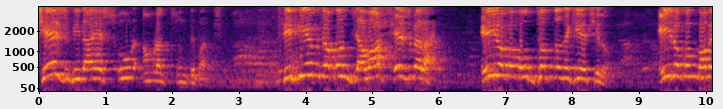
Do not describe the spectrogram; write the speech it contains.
শেষ বিদায়ের সুর আমরা শুনতে পাচ্ছি। সিপিএম যখন যাওয়ার শেষ বেলায় এই রকম ঔদ্ধত্য দেখিয়েছিল, এই রকম ভাবে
